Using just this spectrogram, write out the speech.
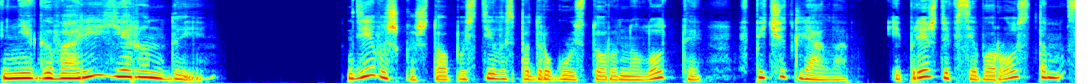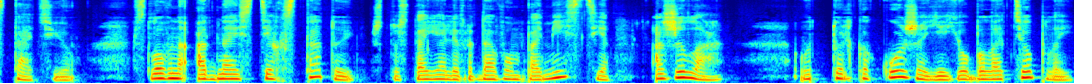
«Не говори ерунды!» Девушка, что опустилась по другую сторону Лотты, впечатляла, и прежде всего ростом, статью, словно одна из тех статуй, что стояли в родовом поместье, ожила. Вот только кожа ее была теплой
